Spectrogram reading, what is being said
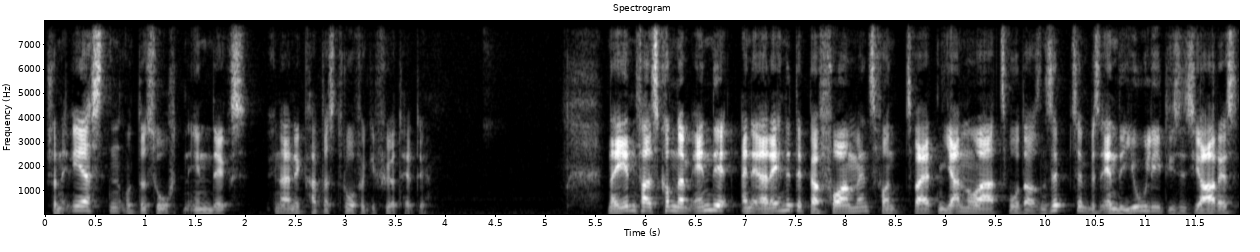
schon im ersten untersuchten Index in eine Katastrophe geführt hätte. Na jedenfalls kommt am Ende eine errechnete Performance von 2. Januar 2017 bis Ende Juli dieses Jahres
